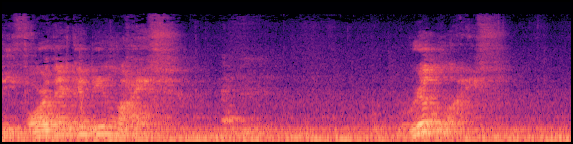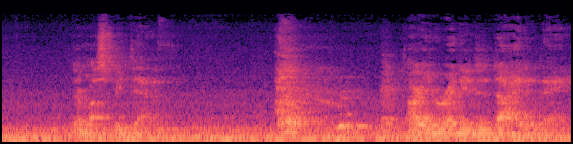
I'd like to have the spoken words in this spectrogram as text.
before there can be life, real life, there must be death. Are you ready to die today?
